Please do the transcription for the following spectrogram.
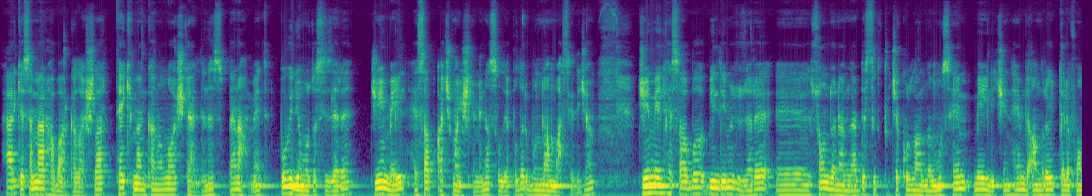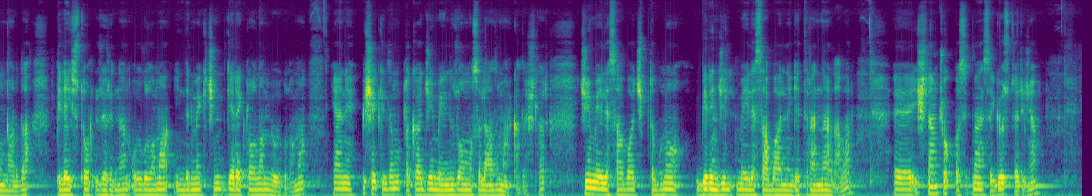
Herkese merhaba arkadaşlar. Tekmen kanalına hoş geldiniz. Ben Ahmet. Bu videomuzda sizlere Gmail hesap açma işlemi nasıl yapılır bundan bahsedeceğim. Gmail hesabı bildiğimiz üzere e, son dönemlerde sıklıkça kullandığımız hem mail için hem de Android telefonlarda Play Store üzerinden uygulama indirmek için gerekli olan bir uygulama. Yani bir şekilde mutlaka Gmail'iniz olması lazım arkadaşlar. Gmail hesabı açıp da bunu birincil mail hesabı haline getirenler de var. E, işlem çok basit. Ben size göstereceğim.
